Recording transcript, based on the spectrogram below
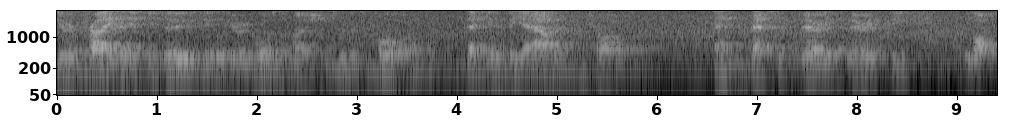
You're afraid that if you do feel your causal emotion to its core, that you'll be out of control. And that's a very, very big block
